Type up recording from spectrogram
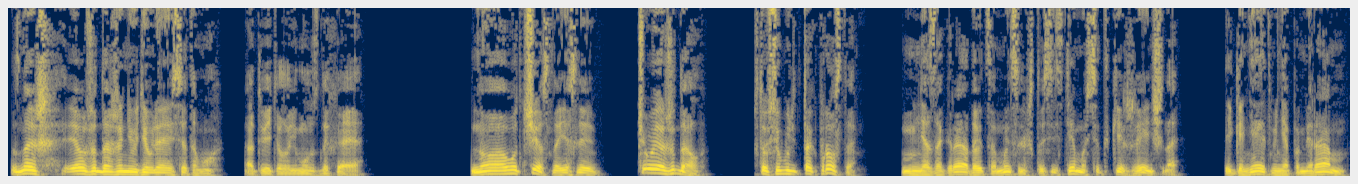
«Знаешь, я уже даже не удивляюсь этому», — ответил ему, вздыхая. Ну, а вот честно, если... Чего я ожидал? Что все будет так просто? У меня заградывается мысль, что система все-таки женщина и гоняет меня по мирам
